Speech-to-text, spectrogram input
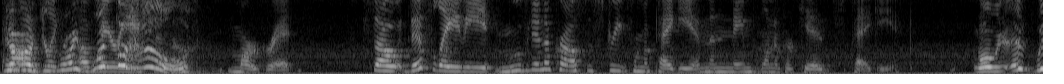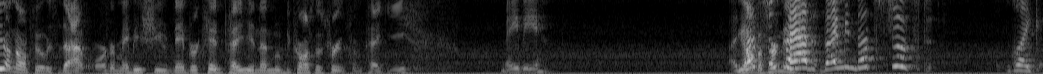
Peggy God, you're like right. a What the hell? of Margaret. So this lady moved in across the street from a Peggy and then named one of her kids Peggy. Well, we it, we don't know if it was that order. Maybe she named her kid Peggy and then moved across the street from Peggy. Maybe. Yeah, that's just name- bad. I mean, that's just like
